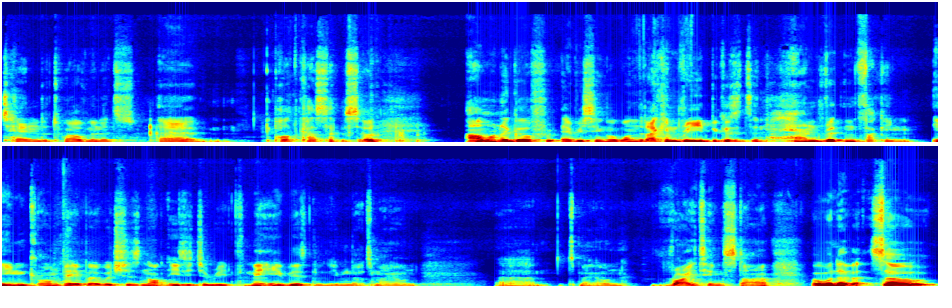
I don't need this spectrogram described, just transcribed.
10 to 12 minutes uh, podcast episode. I want to go through every single one that I can read because it's in handwritten fucking ink on paper, which is not easy to read for me, even though it's my own, uh, it's my own writing style. But whatever. So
